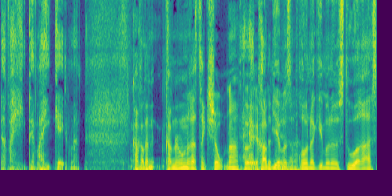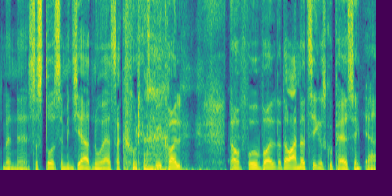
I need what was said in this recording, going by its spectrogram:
Der var helt, det var helt galt, mand. Kom, der, kom der nogle restriktioner på Jeg kom hjem, det, og så prøvede hun at give mig noget stuerrest, men uh, så stort som min hjerte nu er, så kunne det sgu ikke holde. Der var fodbold, og der var andre ting, der skulle passe, ikke? Ja.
